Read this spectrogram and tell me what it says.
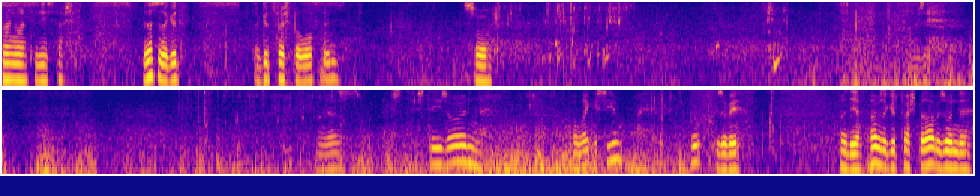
hang on to these fish. This is a good, a good fish for in. So he? There's he stays on. I'd like to see him. Oh, he's away. Oh dear, that was a good fish, but that was on the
